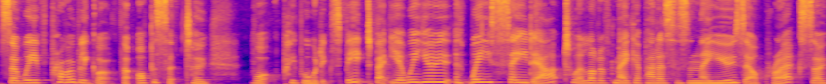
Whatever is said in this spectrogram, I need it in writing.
So we've probably got the opposite to what people would expect. But yeah, we use, we seed out to a lot of makeup artists and they use our products. So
